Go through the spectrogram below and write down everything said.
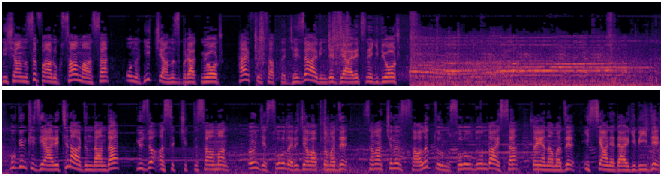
Nişanlısı Faruk Salman ise onu hiç yalnız bırakmıyor. Her fırsatta cezaevinde ziyaretine gidiyor. Bugünkü ziyaretin ardından da yüzü asık çıktı Salman. Önce soruları cevaplamadı. Sanatçının sağlık durumu sorulduğunda ise dayanamadı. İsyan eder gibiydi.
